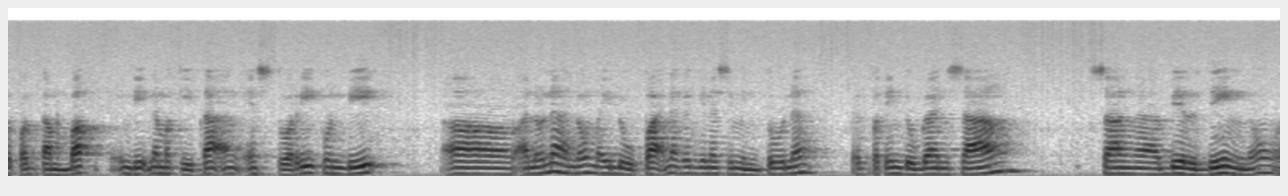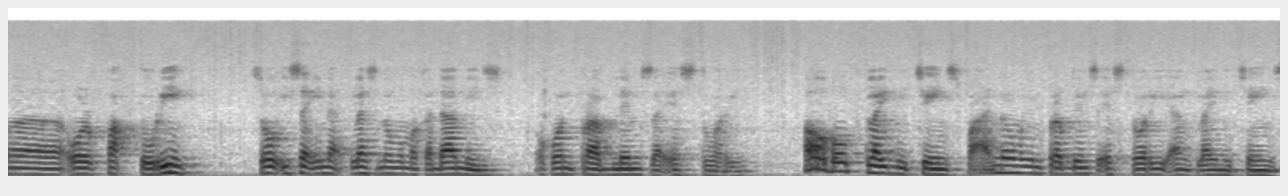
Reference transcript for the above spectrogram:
So pagtambak hindi na makita ang estuary kundi uh, ano na no may lupa na kag ginasiminto na kag patindugan sang sang uh, building no uh, or factory. So isa ina class no nga makadamage o kon problem sa estuary. How about climate change? Paano may problem sa estuary ang climate change?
